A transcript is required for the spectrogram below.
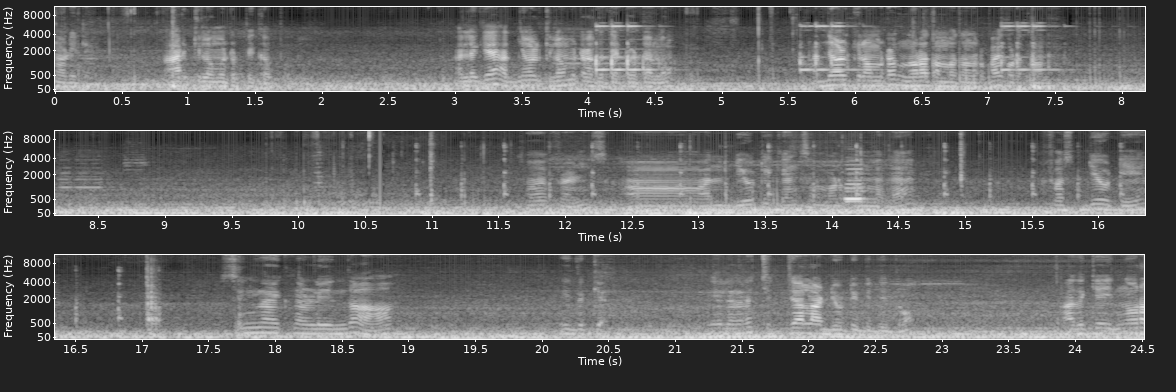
ನೋಡಿ ಆರು ಕಿಲೋಮೀಟ್ರ್ ಪಿಕಪ್ ಅಲ್ಲಿಗೆ ಹದಿನೇಳು ಕಿಲೋಮೀಟ್ರ್ ಆಗುತ್ತೆ ಟೋಟಲು ಹದಿನೇಳು ಕಿಲೋಮೀಟ್ರಿಗೆ ನೂರ ತೊಂಬತ್ತೊಂದು ರೂಪಾಯಿ ಕೊಡ್ತಾನೆ. ಸೊ ಫ್ರೆಂಡ್ಸ್ ಅಲ್ಲಿ ಡ್ಯೂಟಿ ಕ್ಯಾನ್ಸಲ್ ಮಾಡ್ಕೊಂಡ್ಮೇಲೆ ಫಸ್ಟ್ ಡ್ಯೂಟಿ ಸಿಂಗನಾಯಕನಹಳ್ಳಿಯಿಂದ ಇದಕ್ಕೆ. ಏನಂದರೆ ಚಿಕ್ಕಜಾಲ ಡ್ಯೂಟಿ ಬಿದ್ದಿದ್ದು. ಅದಕ್ಕೆ ಇನ್ನೂರ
